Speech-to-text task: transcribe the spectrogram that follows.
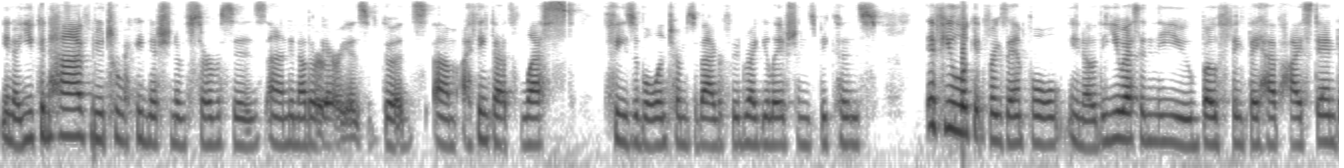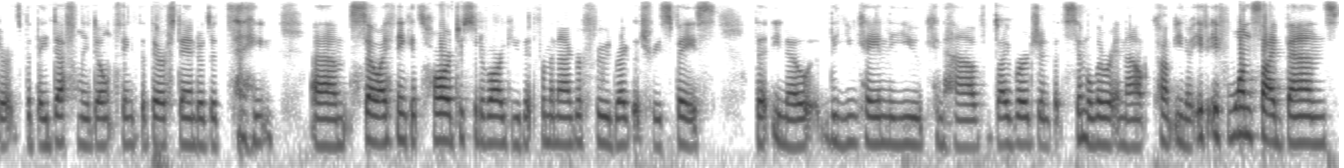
you know, you can have mutual recognition of services and in other areas of goods. Um, I think that's less feasible in terms of agri-food regulations because if you look at, for example, you know, the US and the EU both think they have high standards, but they definitely don't think that their standards are the same. Um, so I think it's hard to sort of argue that from an agri-food regulatory space, that you know the UK and the EU can have divergent but similar in outcome. You know, if if one side bans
